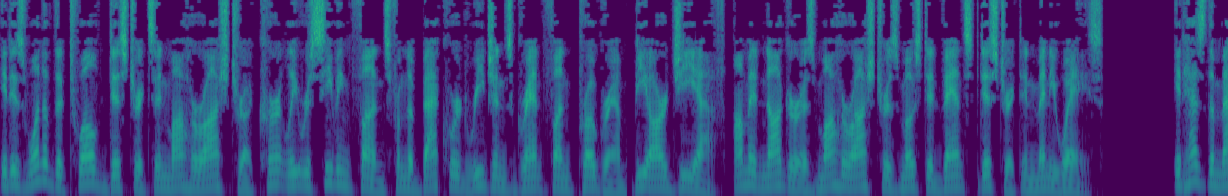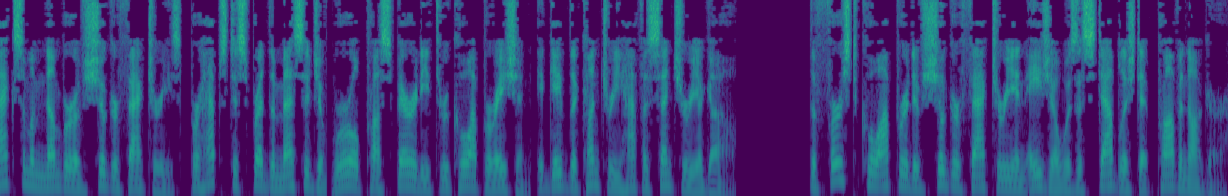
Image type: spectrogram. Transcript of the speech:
It is one of the 12 districts in Maharashtra currently receiving funds from the Backward Regions Grant Fund Program BRGF. Ahmednagar is Maharashtra's most advanced district in many ways. It has the maximum number of sugar factories, perhaps to spread the message of rural prosperity through cooperation it gave the country half a century ago. The first cooperative sugar factory in Asia was established at Pravaranagar.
